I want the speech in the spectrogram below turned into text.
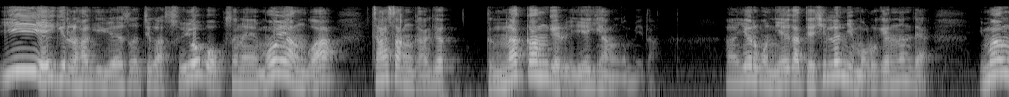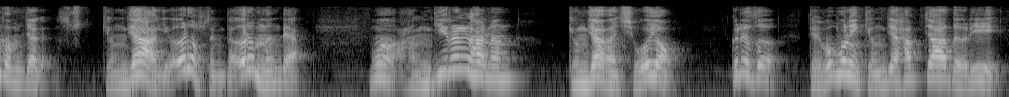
이 얘기를 하기 위해서 제가 수요 곡선의 모양과 자산 가격 등락 관계를 얘기한 겁니다. 아, 여러분 이해가 되실는지 모르겠는데 이만큼 이제 경제학이 어렵습니다. 어렵는데 뭐 암기를 하는 경제학은 쉬워요. 그래서 대부분의 경제학자들이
